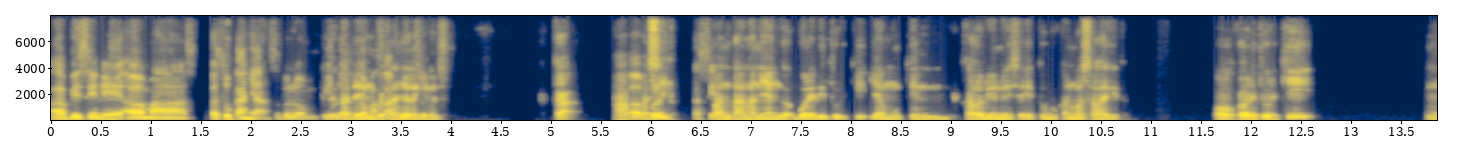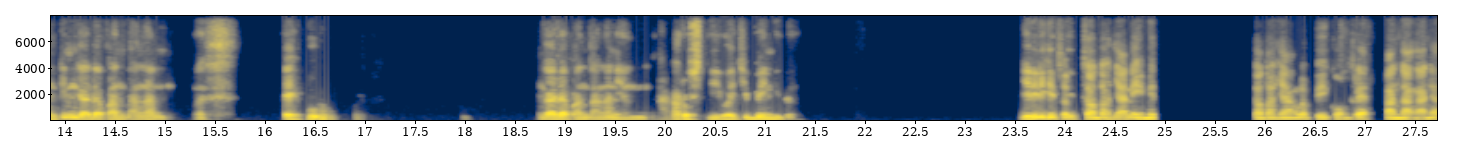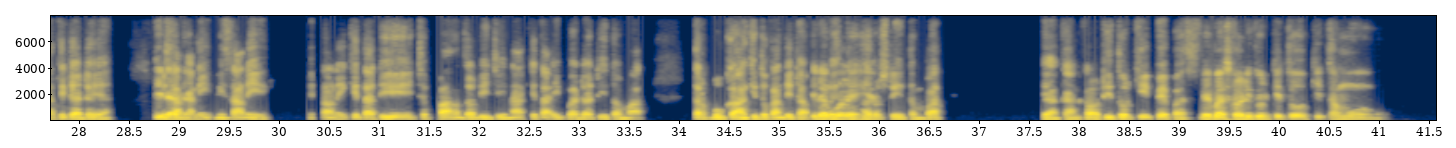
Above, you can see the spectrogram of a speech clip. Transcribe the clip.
Habis ini eh, Mas eh, sukanya sebelum pindah ada ke yang Mas bertanya Abdul, lagi mas. Kak, eh, apa boleh sih kasih pantangan yang nggak boleh di Turki yang mungkin kalau di Indonesia itu bukan masalah gitu? Oh, kalau di Turki mungkin nggak ada pantangan, mas. Eh, bu, nggak ada pantangan yang harus diwajibin gitu. Jadi dikit, Se- contohnya nih, contoh yang lebih konkret pantangannya tidak ada ya. tidak ada. Misalkan nih, misal nih, misal nih kita di Jepang atau di Cina kita ibadah di tempat terbuka gitu kan tidak, Tidak boleh, boleh, ya. harus di tempat ya kan. Kalau di Turki bebas. Bebas kalau di Turki tuh kita mau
